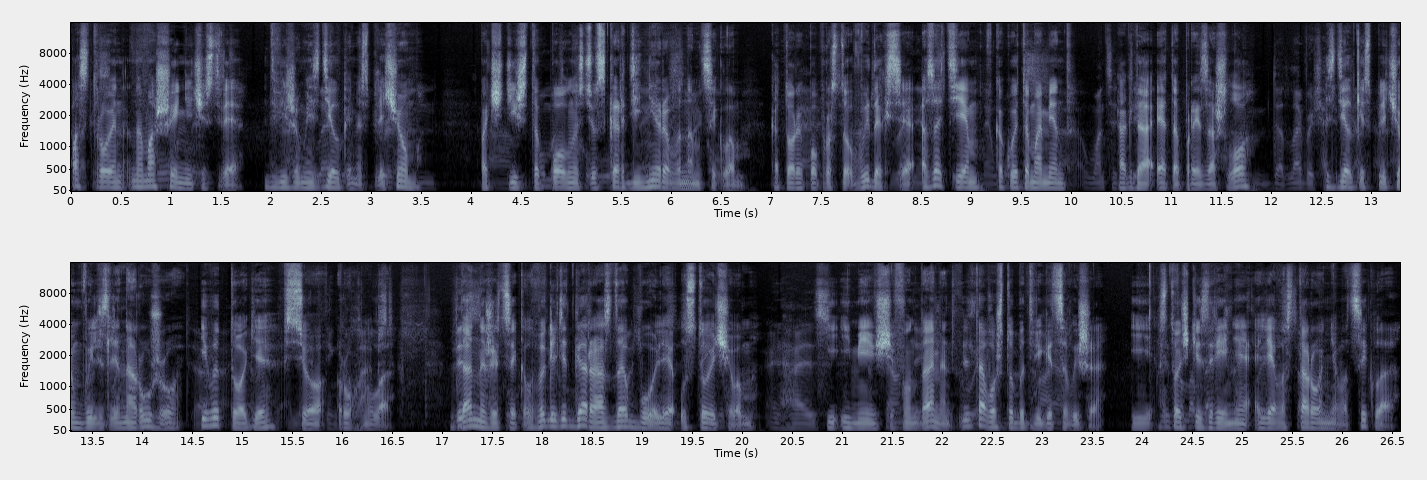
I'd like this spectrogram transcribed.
построен на мошенничестве, движимый сделками с плечом, почти что полностью скоординированным циклом, который попросту выдохся, а затем, в какой-то момент, когда это произошло, сделки с плечом вылезли наружу, и в итоге все рухнуло. Данный же цикл выглядит гораздо более устойчивым и имеющий фундамент для того, чтобы двигаться выше. И с точки зрения левостороннего цикла,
